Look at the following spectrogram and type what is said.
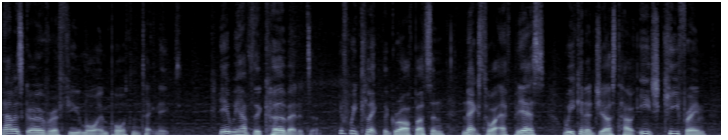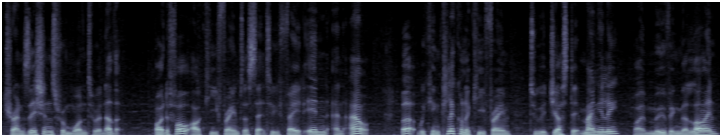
Now let's go over a few more important techniques. Here we have the curve editor. If we click the graph button next to our FPS, we can adjust how each keyframe transitions from one to another. By default our keyframes are set to fade in and out, but we can click on a keyframe to adjust it manually by moving the line,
